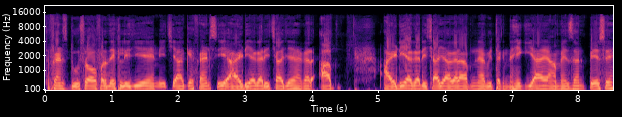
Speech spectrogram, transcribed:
तो फ्रेंड्स, दूसरा ऑफ़र देख लीजिए, नीचे आके फ्रेंड्स, ये आइडिया का रिचार्ज है। अगर आप, आइडिया का रिचार्ज अगर आपने अभी तक नहीं किया है अमेज़न पे से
